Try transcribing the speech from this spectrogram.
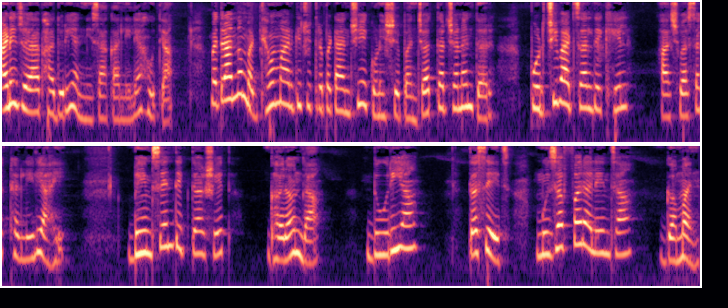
आणि जया भादुरी यांनी साकारलेल्या होत्या. मित्रांनो मध्यममार्गी चित्रपटांची एकोणीसशे पंच्याहत्तरच्या नंतर पुढची वाटचाल देखील आश्वासक ठरलेली आहे. भीमसेन दिग्दर्शित घरौंदा दुरिया तसेच मुझफ्फर अलींचा गमन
